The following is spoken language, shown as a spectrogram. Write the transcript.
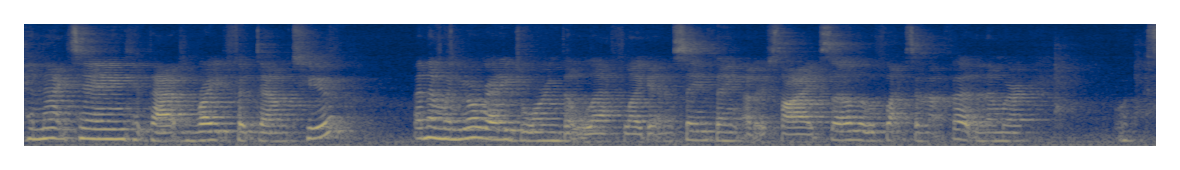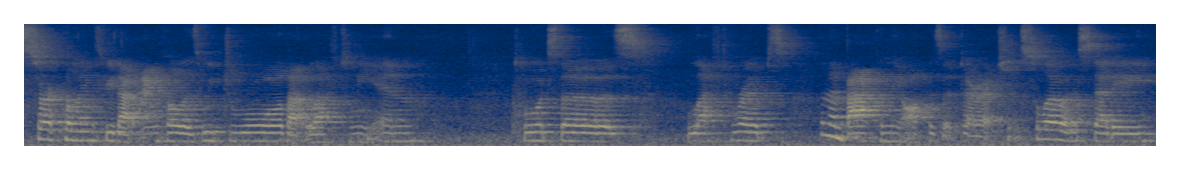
connecting that right foot down too. And then when you're ready, drawing the left leg in. The same thing, other side. So a little flex in that foot, and then we're circling through that ankle as we draw that left knee in towards those left ribs, and then back in the opposite direction. Slow and steady,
